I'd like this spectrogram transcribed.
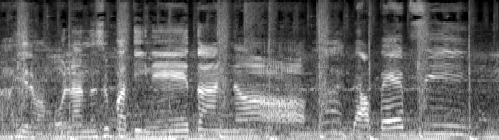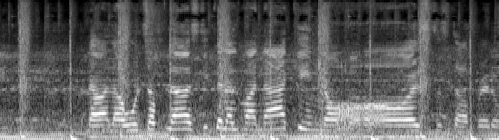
Ay, el volando en su patineta, no. La Pepsi. La bolsa plástica, el almanaque, no. Esto está pero...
